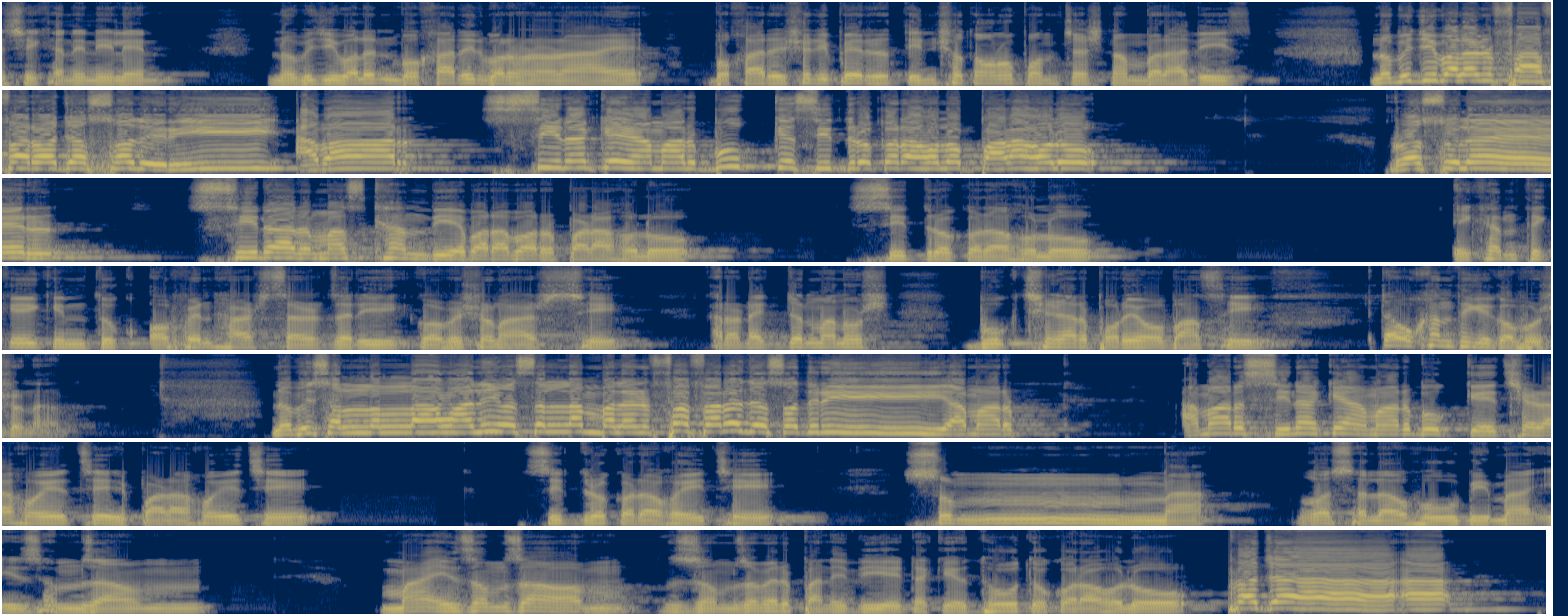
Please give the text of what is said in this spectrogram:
সেখানে নিলেন। নবীজি বলেন, বোখারির বর্ণনায় বোখারি শরীফের তিনশত উনপঞ্চাশ নম্বর হাদিস। নবীজি বলেন, ফাফা রাজা সদেরি, আবার সিনাকে আমার বুককে ছিদ্র করা হলো, পাড়া হলো। রসুলের সিনার মাঝখান দিয়ে বরাবর পাড়া হলো, ছিদ্র করা হলো। এখান থেকেই কিন্তু ওপেন হার্ট সার্জারি গবেষণা আসছে, কারণ একজন মানুষ বুক ছেঁড়ার পরেও বাঁচে। এটা ওখান থেকে গবেষণা। নবী সাল্লাল্লাহু আলাইহি ওয়াসাল্লাম বলেন, ফাফারাজা সদরি, আমার আমার সিনাকে আমার বুককে ছেঁড়া হয়েছে, পাড়া হয়েছে, ছিদ্র করা হয়েছে। সুম্মা গসালাহু বিমা ই জমজম। মা ই জমজম, জমজমের পানি দিয়ে এটাকে ধৌত করা হলো। ফাজা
